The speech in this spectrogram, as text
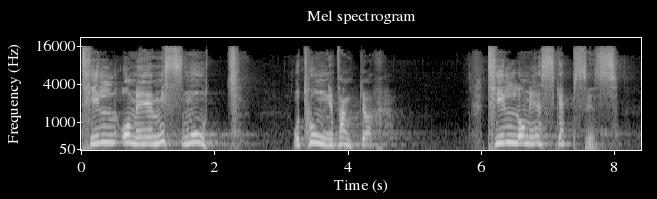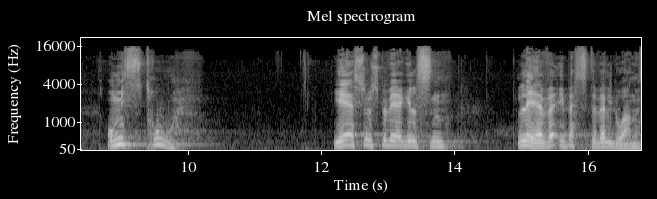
Til og med mismot og tunge tanker. Til og med skepsis og mistro. Jesusbevegelsen lever i beste velgående.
